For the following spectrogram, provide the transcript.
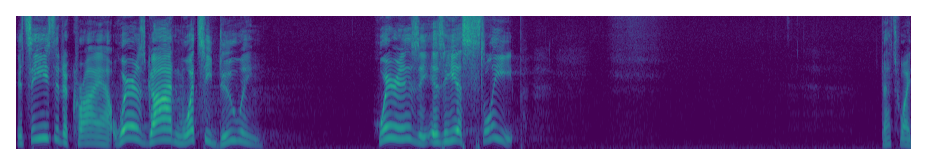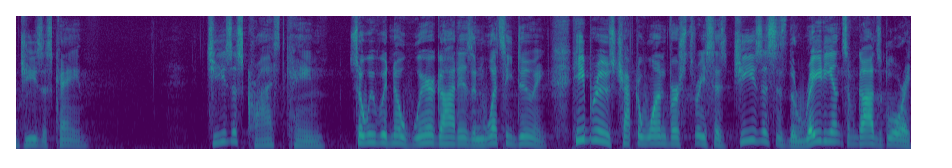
it's easy to cry out, Where is God and what's He doing? Where is He? Is He asleep? That's why Jesus came. Jesus Christ came so we would know where God is and what's he doing. Hebrews chapter 1 verse 3 says Jesus is the radiance of God's glory,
